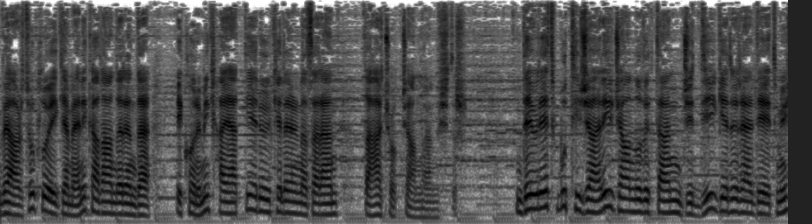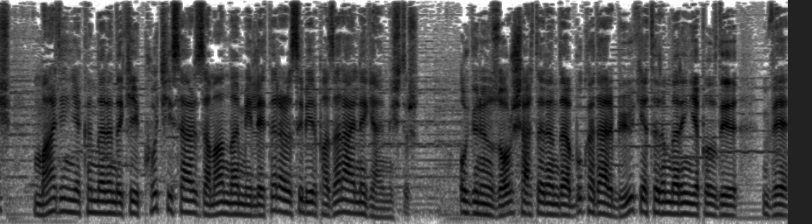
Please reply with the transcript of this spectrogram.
ve Artuklu egemenlik alanlarında ekonomik hayat diğer ülkelere nazaran daha çok canlanmıştır. Devlet bu ticari canlılıktan ciddi gelir elde etmiş, Mardin yakınlarındaki Koçhisar zamanla milletler arası bir pazar haline gelmiştir. O günün zor şartlarında bu kadar büyük yatırımların yapıldığı ve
